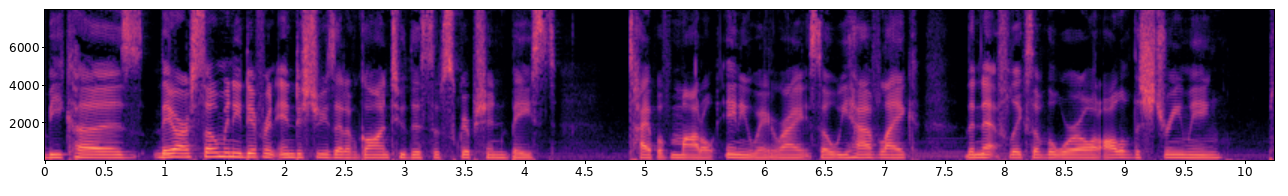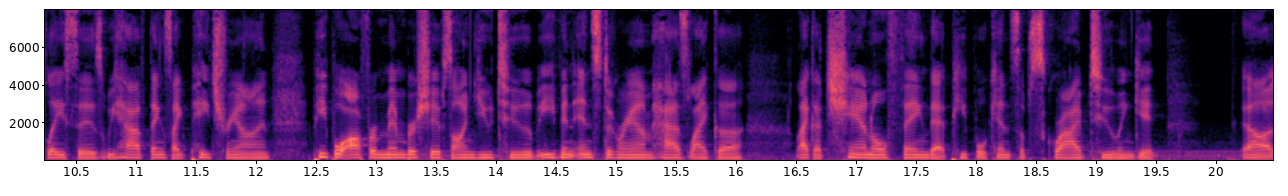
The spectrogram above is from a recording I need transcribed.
because there are so many different industries that have gone to this subscription based type of model anyway, right? So we have like the Netflix of the world, all of the streaming places. We have things like Patreon. People offer memberships on YouTube. Even Instagram has like a like a channel thing that people can subscribe to and get uh,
